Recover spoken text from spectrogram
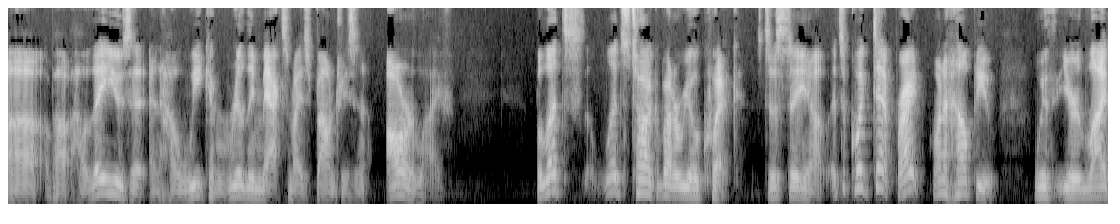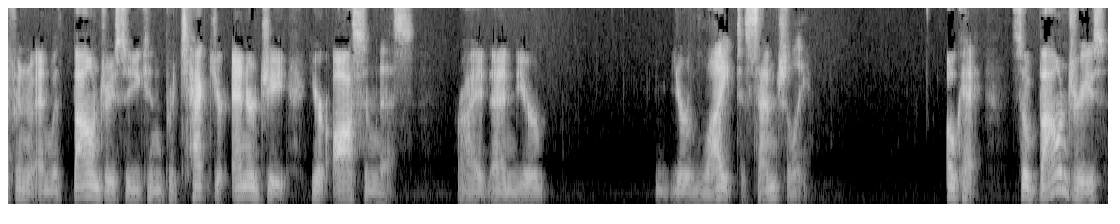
uh, about how they use it and how we can really maximize boundaries in our life. But let's let's talk about it real quick just a, you know, it's a quick tip, right? I want to help you with your life and, and with boundaries so you can protect your energy, your awesomeness, right? And your your light essentially. Okay. So boundaries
